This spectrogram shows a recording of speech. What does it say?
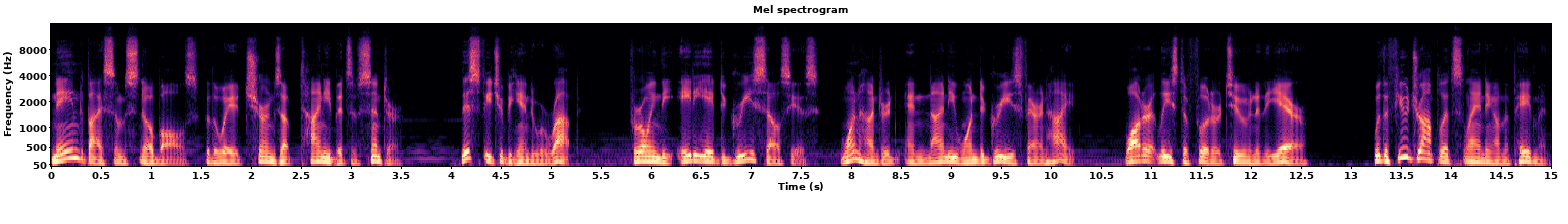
Named by some snowballs for the way it churns up tiny bits of sinter, this feature began to erupt, throwing the 88 degrees Celsius, 191 degrees Fahrenheit, water at least a foot or two into the air, with a few droplets landing on the pavement.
